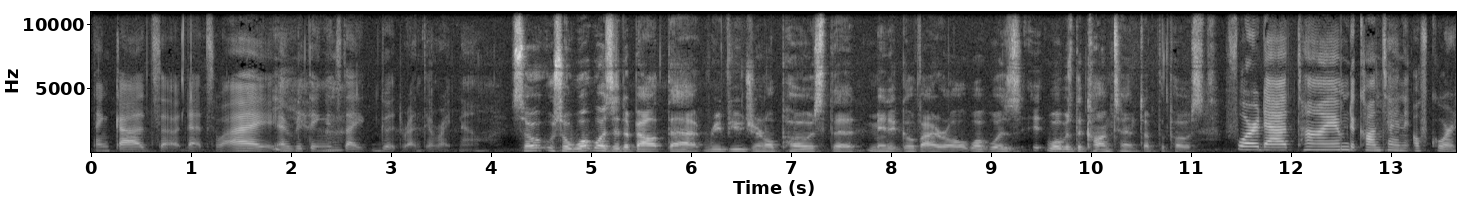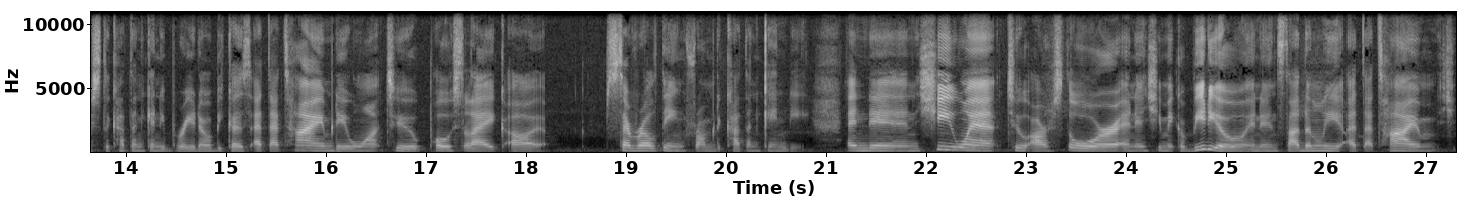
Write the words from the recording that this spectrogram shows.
thank god so that's why everything is like good until right now So so what was it about that review journal post that made it go viral? What was what was the content of the post? for that time the content of course the cotton candy burrito because at that time they want to post like uh, several things from the cotton candy. And then she went to our store and then she make a video and then suddenly at that time she,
